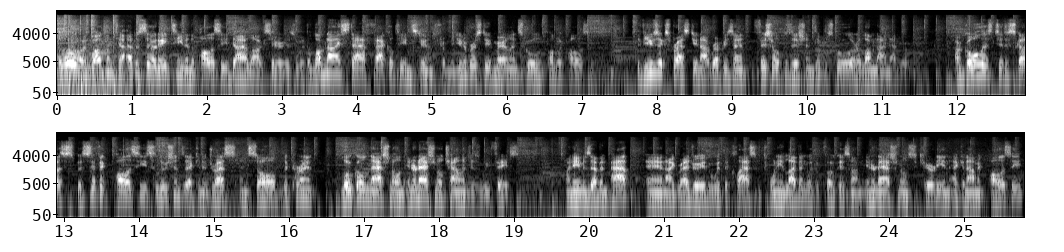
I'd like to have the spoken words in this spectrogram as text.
Hello and welcome to episode 18 in the Policy Dialogue series with alumni, staff, faculty, and students from the University of Maryland School of Public Policy. The views expressed do not represent official positions of the school or alumni network. Our goal is to discuss specific policy solutions that can address and solve the current local, national, and international challenges we face. My name is Evan Papp, and I graduated with the class of 2011 with a focus on international security and economic policy.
